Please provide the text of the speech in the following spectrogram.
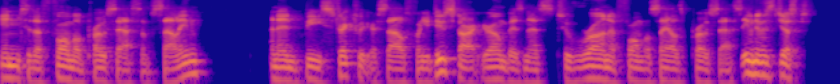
into the formal process of selling and then be strict with yourself when you do start your own business to run a formal sales process even if it's just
